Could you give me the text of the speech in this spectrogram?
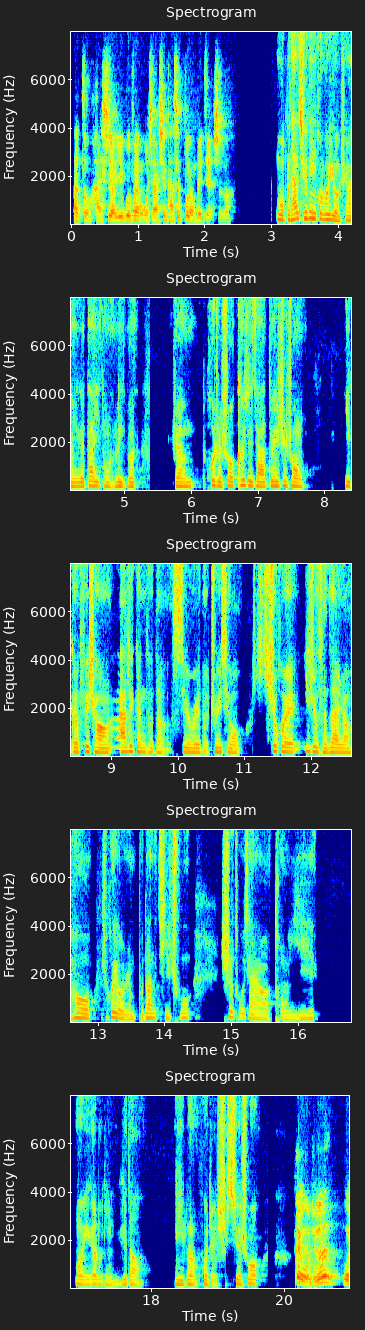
那总还是有一部分，我相信它是不能被解释的。我不太确定会不会有这样一个大一统的理论，人或者说科学家对这种一个非常 elegant 的 theory 的追求是会一直存在，然后是会有人不断的提出，试图想要统一。某一个领域的理论或者是学说，对我觉得我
